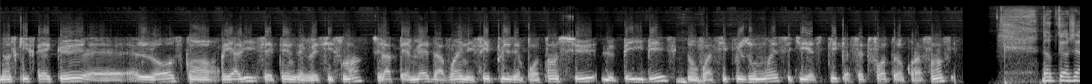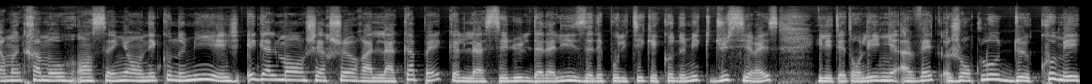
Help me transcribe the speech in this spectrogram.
Ce qui fait que euh, lorsqu'on réalise certains investissements, cela permet d'avoir un effet plus important sur le PIB. Donc voici plus ou moins ce qui explique cette forte croissance. Docteur Germain Crameau, enseignant en économie et également chercheur à la CAPEC, la cellule d'analyse des politiques économiques du CIRES. Il était en ligne avec Jean-Claude Comé.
